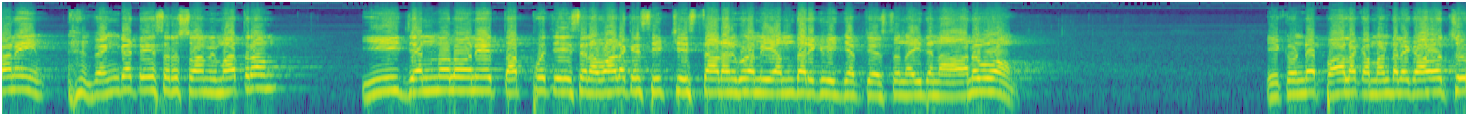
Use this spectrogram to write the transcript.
కానీ వెంకటేశ్వర స్వామి మాత్రం ఈ జన్మలోనే తప్పు చేసిన వాళ్ళకి శిక్ష ఇస్తాడని కూడా మీ అందరికీ విజ్ఞప్తి చేస్తున్నా. ఇది నా అనుభవం. ఇక్కడుండే పాలక మండలి కావచ్చు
